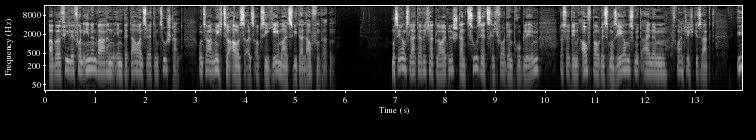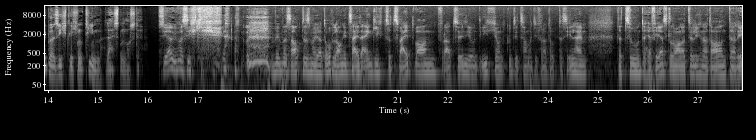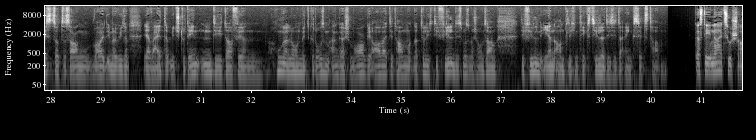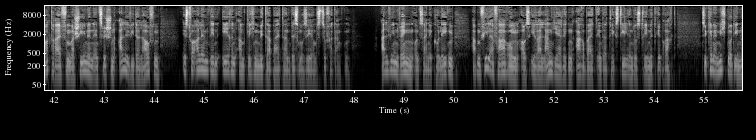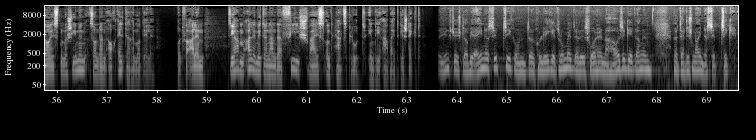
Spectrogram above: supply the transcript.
Aber viele von ihnen waren in bedauernswertem Zustand und sahen nicht so aus, als ob sie jemals wieder laufen würden. Museumsleiter Richard Leubel stand zusätzlich vor dem Problem, dass er den Aufbau des Museums mit einem, freundlich gesagt, übersichtlichen Team leisten musste Sehr übersichtlich. Wenn man sagt, dass wir ja doch lange Zeit eigentlich zu zweit waren, Frau Zödi und ich, und gut, jetzt haben wir die Frau Dr. Seelheim dazu und der Herr Ferstl war natürlich noch da und der Rest sozusagen war halt immer wieder erweitert mit Studenten, die da für einen Hungerlohn mit großem Engagement gearbeitet haben und natürlich die vielen, das muss man schon sagen, die vielen ehrenamtlichen Textiler, die sie da eingesetzt haben. Dass die nahezu schrottreifen Maschinen inzwischen alle wieder laufen, ist vor allem den ehrenamtlichen Mitarbeitern des Museums zu verdanken. Alwin Weng und seine Kollegen haben viel Erfahrung aus ihrer langjährigen Arbeit in der Textilindustrie mitgebracht. Sie kennen nicht nur die neuesten Maschinen, sondern auch ältere Modelle. Und vor allem, sie haben alle miteinander viel Schweiß und Herzblut in die Arbeit gesteckt. Der Jüngste ist, glaube ich, 71 und der Kollege Drumme, der ist vorher nach Hause gegangen, der ist 79.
